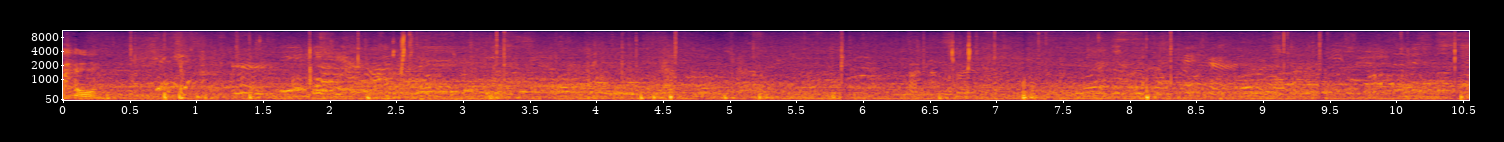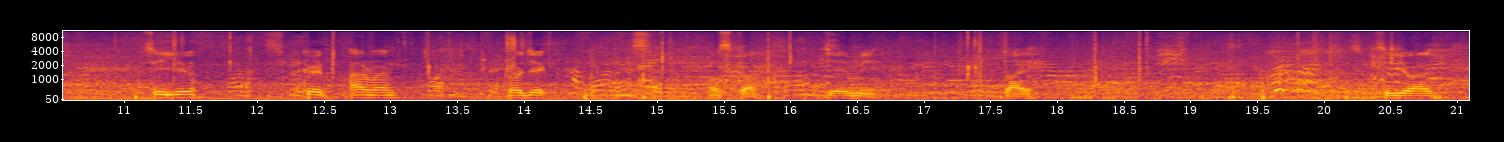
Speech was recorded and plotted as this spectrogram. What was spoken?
fire. See you. Good, Arman. Project. Oscar. Jamie. Bye. See you all.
